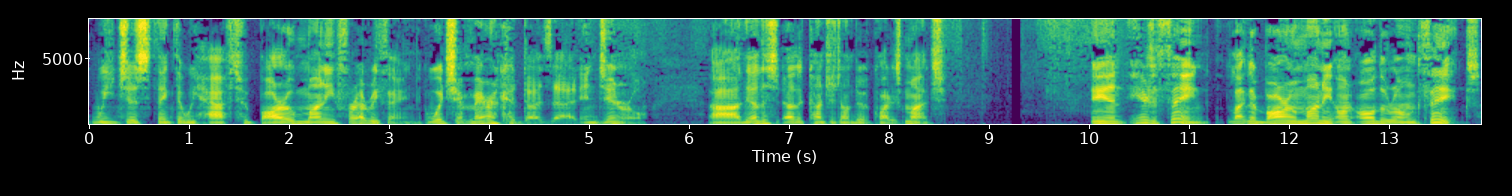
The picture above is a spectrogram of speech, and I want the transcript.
we just think that we have to borrow money for everything, which America does that in general. Uh, the other other countries don't do it quite as much. And here's the thing: like they're borrowing money on all the wrong things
